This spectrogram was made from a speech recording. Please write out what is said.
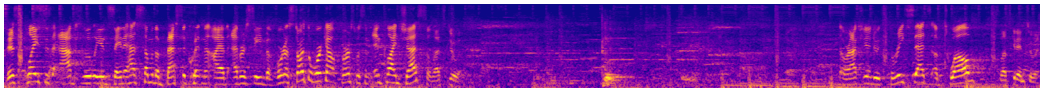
This place is absolutely insane. It has some of the best equipment I have ever seen, but we're gonna start the workout first with some incline chest, so let's do it. So we're actually gonna do three sets of 12, so let's get into it.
